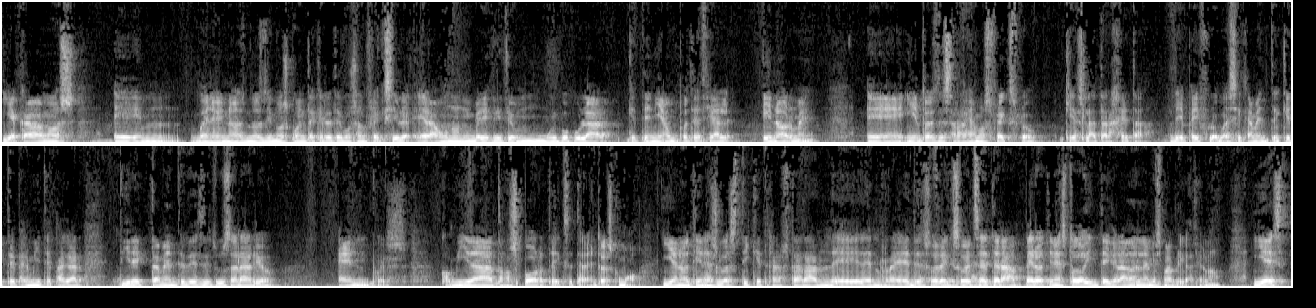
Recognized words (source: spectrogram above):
Y acabamos, eh, bueno, y nos, dimos cuenta que retribución flexible era un, un beneficio muy popular que tenía un potencial enorme eh, y entonces desarrollamos FlexFlow, que es la tarjeta de Payflow básicamente, que te permite pagar directamente desde tu salario en pues comida, transporte, etcétera. Entonces como ya no tienes los tickets restaurant de, de Enred, de Sodexo, etcétera, pero tienes todo integrado en la misma aplicación, ¿no? Y es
